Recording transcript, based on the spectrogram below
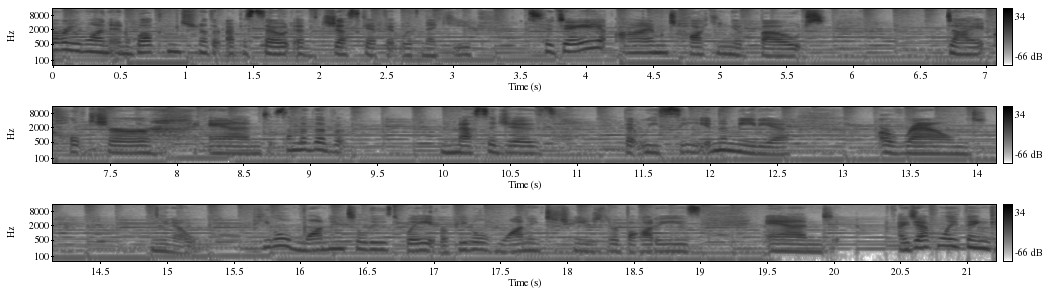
everyone, and welcome to another episode of Just Get Fit with Nikki. Today, I'm talking about diet culture and some of the messages that we see in the media around, you know, people wanting to lose weight or people wanting to change their bodies. And I definitely think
